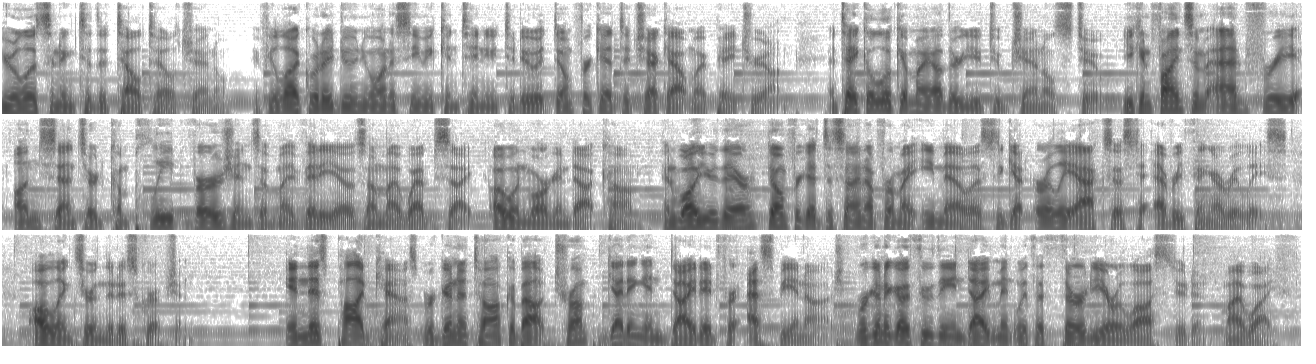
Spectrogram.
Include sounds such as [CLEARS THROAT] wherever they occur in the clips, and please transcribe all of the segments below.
You're listening to the Telltale channel. If you like what I do and you want to see me continue to do it, don't forget to check out my Patreon. And take a look at my other YouTube channels too. You can find some ad free, uncensored, complete versions of my videos on my website, owenmorgan.com. And while you're there, don't forget to sign up for my email list to get early access to everything I release. All links are in the description. In this podcast, we're going to talk about Trump getting indicted for espionage. We're going to go through the indictment with a third year law student, my wife.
